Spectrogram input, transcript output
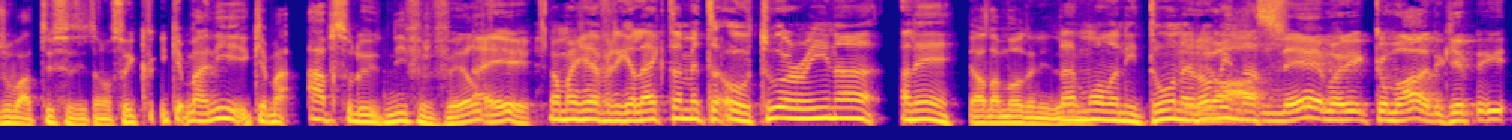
er zo wat tussen zitten. Of zo. Ik, ik, heb mij niet, ik heb me absoluut niet verveeld. Hey. Ja, maar jij vergelijkt dat met de O2 Arena. Allee, Ja, dat moet je niet doen. dat mogen we niet doen, hè, Robin. Ja, dat is... Nee, maar ik- kom aan. Ik heb, ik-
